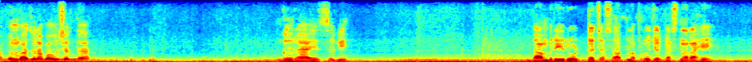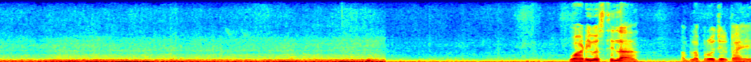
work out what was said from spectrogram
आपण बाजूला पाहू शकता. घरं आहेत सगळी. डांबरी रोड टच असा आपला प्रोजेक्ट असणार आहे. वाडी वस्तीला आपला प्रोजेक्ट आहे.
